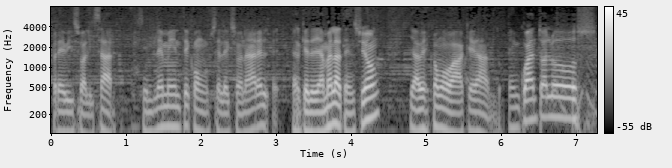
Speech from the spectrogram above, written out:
previsualizar. Simplemente con seleccionar el, el que te llame la atención ya ves cómo va quedando. En cuanto a los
